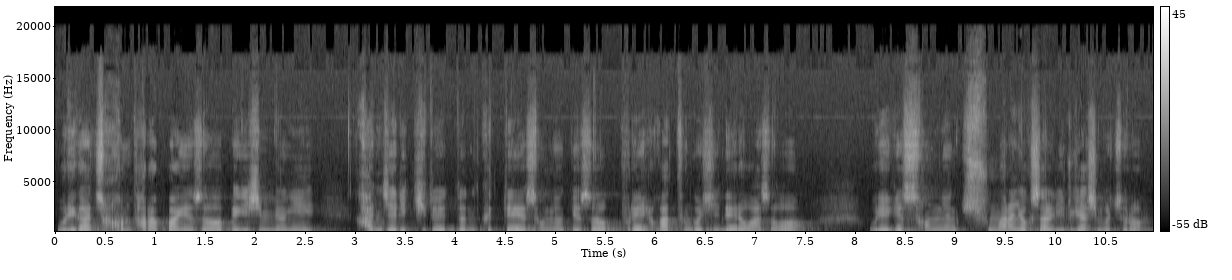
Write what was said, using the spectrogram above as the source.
우리가 처음 다락방에서 120명이 간절히 기도했던 그때 성령께서 불의 혀 같은 것이 내려와서 우리에게 성령 충만한 역사를 이루게 하신 것처럼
